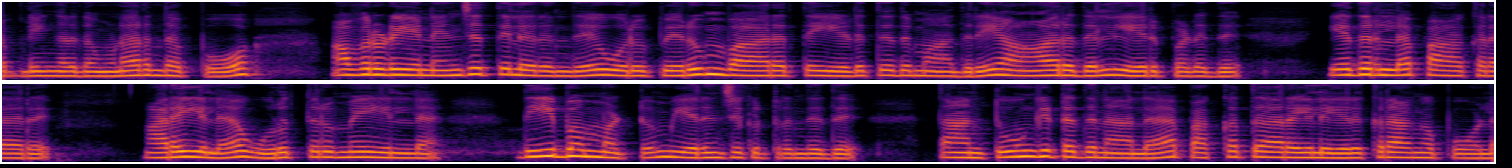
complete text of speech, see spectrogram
அப்படிங்கிறத உணர்ந்தப்போ அவருடைய நெஞ்சத்திலிருந்து ஒரு பெரும் பாரத்தை எடுத்தது மாதிரி ஆறுதல் ஏற்படுது. எதிரில் பார்க்குறாரு அறையில் ஒருத்தருமே இல்லை. தீபம் மட்டும் எரிஞ்சுக்கிட்டு இருந்தது. தான் தூங்கிட்டதுனால பக்கத்து அறையில் இருக்கிறாங்க போல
